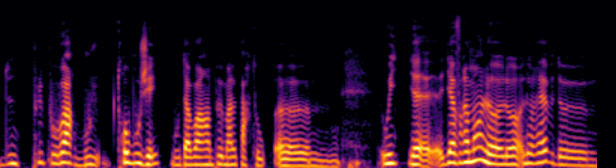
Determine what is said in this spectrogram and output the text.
de ne plus pouvoir trop bouger ou d'avoir un peu mal partout. Euh, oui, il y, a- vraiment le, rêve de,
